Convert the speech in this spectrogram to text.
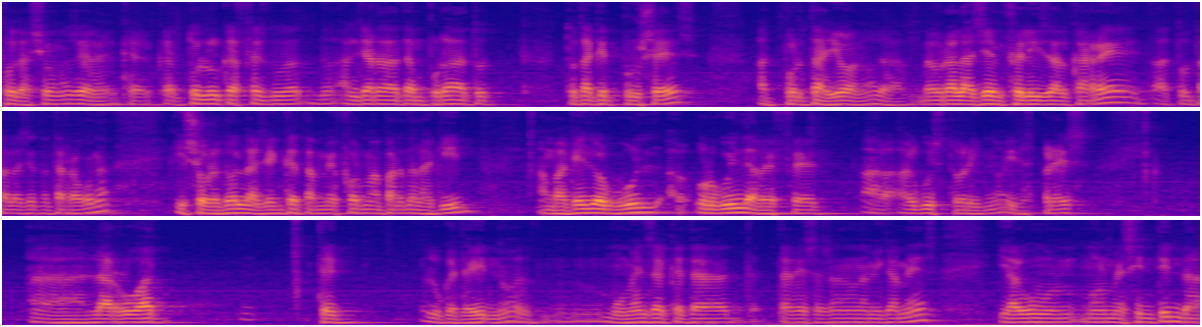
tot això, no? que, que tot el que fes al llarg de la temporada, tot, tot aquest procés, et porta allò, no? de veure la gent feliç al carrer, a tota la gent de Tarragona, i sobretot la gent que també forma part de l'equip, amb aquell orgull, orgull d'haver fet alguna històric. No? I després eh, la Rua té el que t'he dit, no? moments en què te deixes una mica més i algo molt, molt més íntim de,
